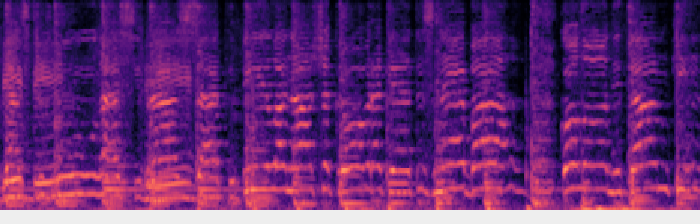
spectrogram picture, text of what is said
Враз sí. і враз закипіла наша кров ракети з неба, колони танків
